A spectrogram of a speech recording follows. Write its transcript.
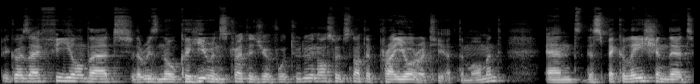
because I feel that there is no coherent strategy of what to do. And also it's not a priority at the moment. And the speculation that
